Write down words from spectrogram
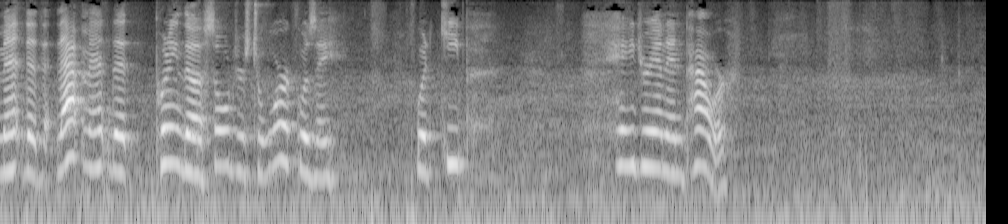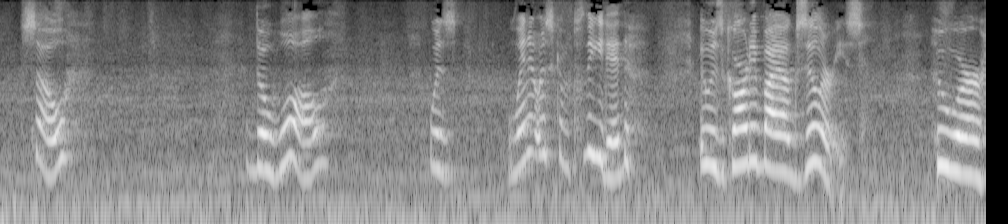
meant that that meant that putting the soldiers to work was a would keep Hadrian in power. So the wall was when it was completed, it was guarded by auxiliaries who were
